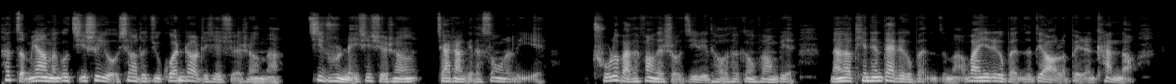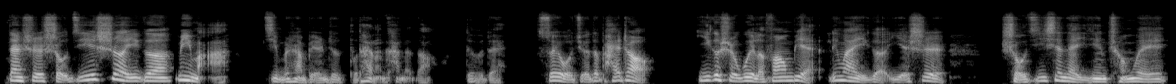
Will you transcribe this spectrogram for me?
他怎么样能够及时有效的去关照这些学生呢？记住是哪些学生家长给他送了礼，除了把它放在手机里头，他更方便。难道天天带这个本子吗？万一这个本子掉了被人看到，但是手机设一个密码，基本上别人就不太能看得到，对不对？所以我觉得拍照，一个是为了方便，另外一个也是手机现在已经成为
